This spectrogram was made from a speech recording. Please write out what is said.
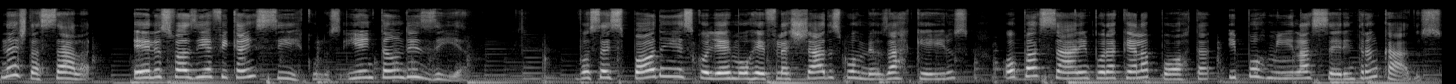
Nesta sala, ele os fazia ficar em círculos e então dizia: Vocês podem escolher morrer flechados por meus arqueiros ou passarem por aquela porta e por mim lá serem trancados.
